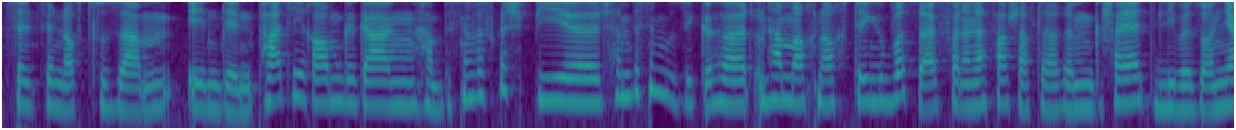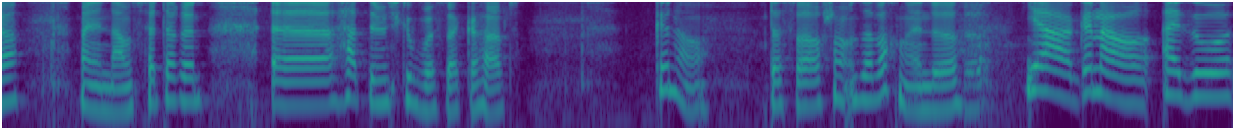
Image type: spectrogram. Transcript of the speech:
sind wir noch zusammen in den Partyraum gegangen, haben ein bisschen was gespielt, haben ein bisschen Musik gehört und haben auch noch den Geburtstag von einer Fachschaftlerin gefeiert. Die liebe Sonja, meine Namensvetterin, äh, hat nämlich Geburtstag gehabt. Genau, das war auch schon unser Wochenende. Ja, genau. Also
